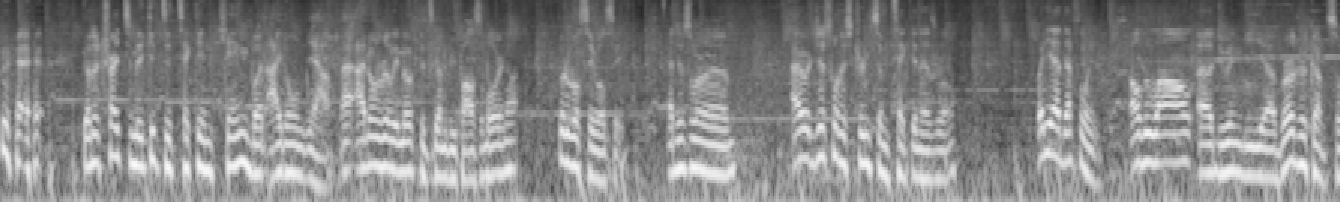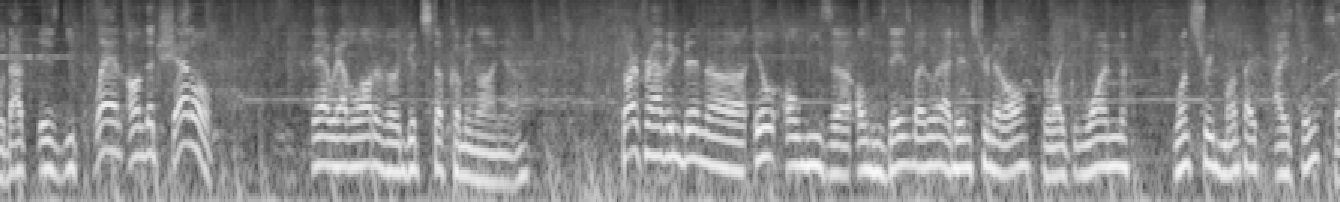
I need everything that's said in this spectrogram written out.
gonna try to make it to Tekken King, but I don't. Yeah, I, I don't really know if it's gonna be possible or not. But we'll see. We'll see. I just want to, I would just want to stream some Tekken as well. But yeah, definitely. All the while uh, doing the uh, Cup, so that is the plan on the channel. Yeah, we have a lot of uh, good stuff coming on, yeah. Sorry for having been uh, ill all these uh, all these days, by the way. I didn't stream at all for like one one straight month, I, I think. So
